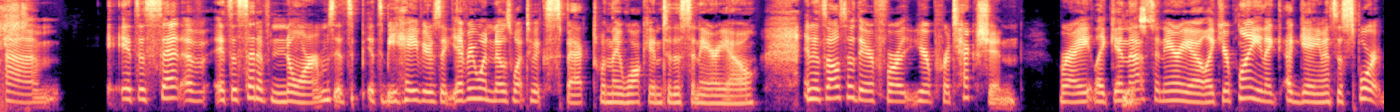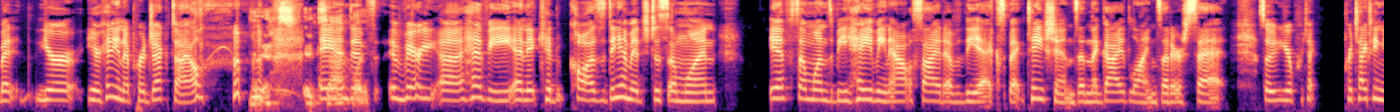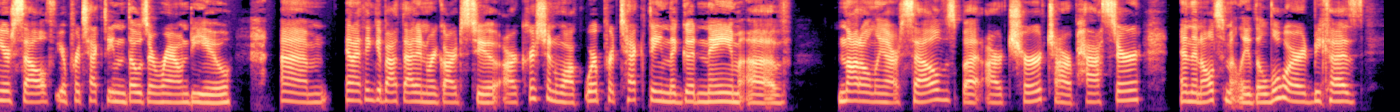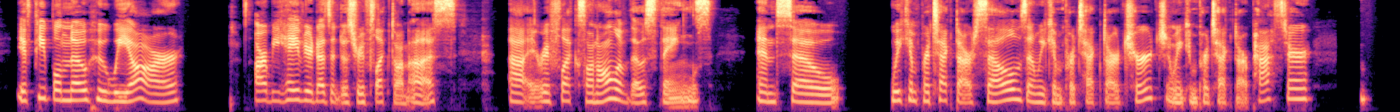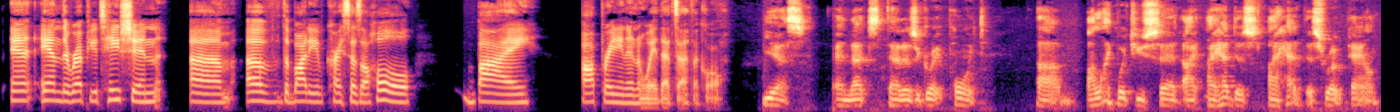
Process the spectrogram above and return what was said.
Um, it's a set of it's a set of norms. It's it's behaviors that everyone knows what to expect when they walk into the scenario. And it's also there for your protection right? Like in yes. that scenario like you're playing a, a, game it's a sport but you're you're hitting a projectile. Yes exactly. and it's very uh, heavy and it could cause damage to someone if someone's behaving outside of the expectations and the guidelines that are set. So you're protect protecting yourself, you're protecting those around you. Um, and I think about that in regards to our Christian walk. We're protecting the good name of not only ourselves, but our church, our pastor, and then ultimately the Lord. Because if people know who we are, our behavior doesn't just reflect on us, uh, it reflects on all of those things. And so we can protect ourselves and we can protect our church and we can protect our pastor and, and the reputation um, of the body of Christ as a whole by operating in a way that's ethical. Yes, and that's that is a great point. Um, I like what you said. I, I, had this I had this wrote down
